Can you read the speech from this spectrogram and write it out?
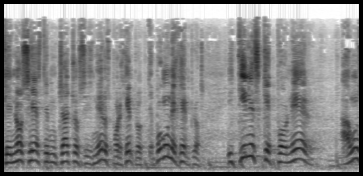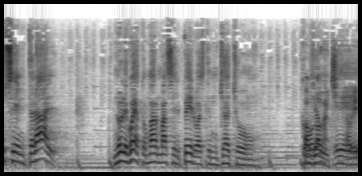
que no sea este muchacho Cisneros, por ejemplo? Te pongo un ejemplo. Y tienes que poner a un central. No le voy a tomar más el pelo a este muchacho. ¿Cómo se llama? Eh,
